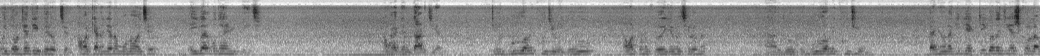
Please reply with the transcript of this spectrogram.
ওই দরজা দিয়ে বেরোচ্ছেন। আমার কেন যেন মনে হয়েছে, এইবার বোধহয় আমি পেয়েছি। আমার একজন গার্জিয়ান কিন্তু গুরু আমি খুঁজিনি। গুরু আমার কোনো প্রয়োজনও ছিল না, আর গুরু গুরু আমি খুঁজিও না। তাই আমি ওনাকে গিয়ে একটি কথা জিজ্ঞেস করলাম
